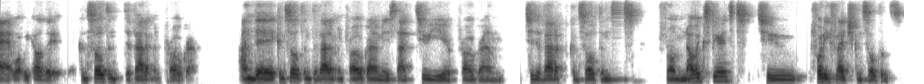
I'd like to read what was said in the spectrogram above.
uh, what we call the consultant development program. And the consultant development program is that two year program to develop consultants from no experience to fully fledged consultants.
